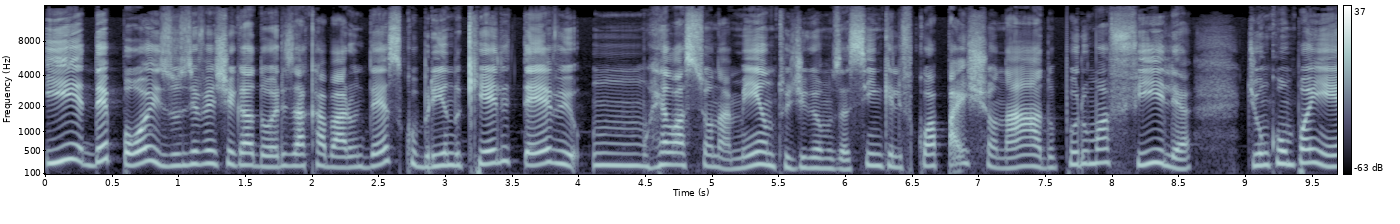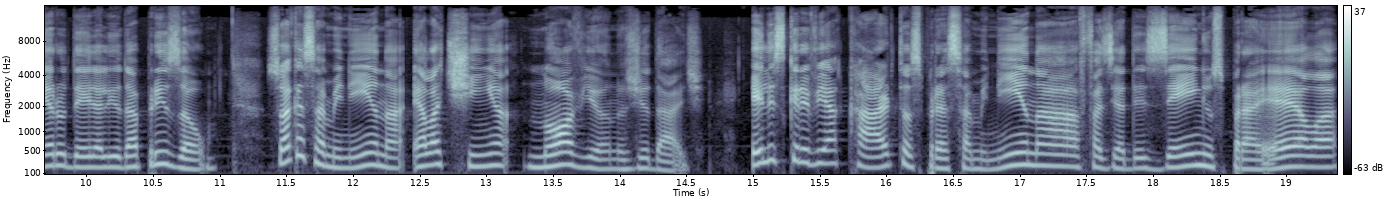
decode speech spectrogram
e depois os investigadores acabaram descobrindo que ele teve um relacionamento, digamos assim, que ele ficou apaixonado por uma filha de um companheiro dele ali da prisão. Só que essa menina, ela tinha 9 anos de idade. Ele escrevia cartas para essa menina, fazia desenhos para ela,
